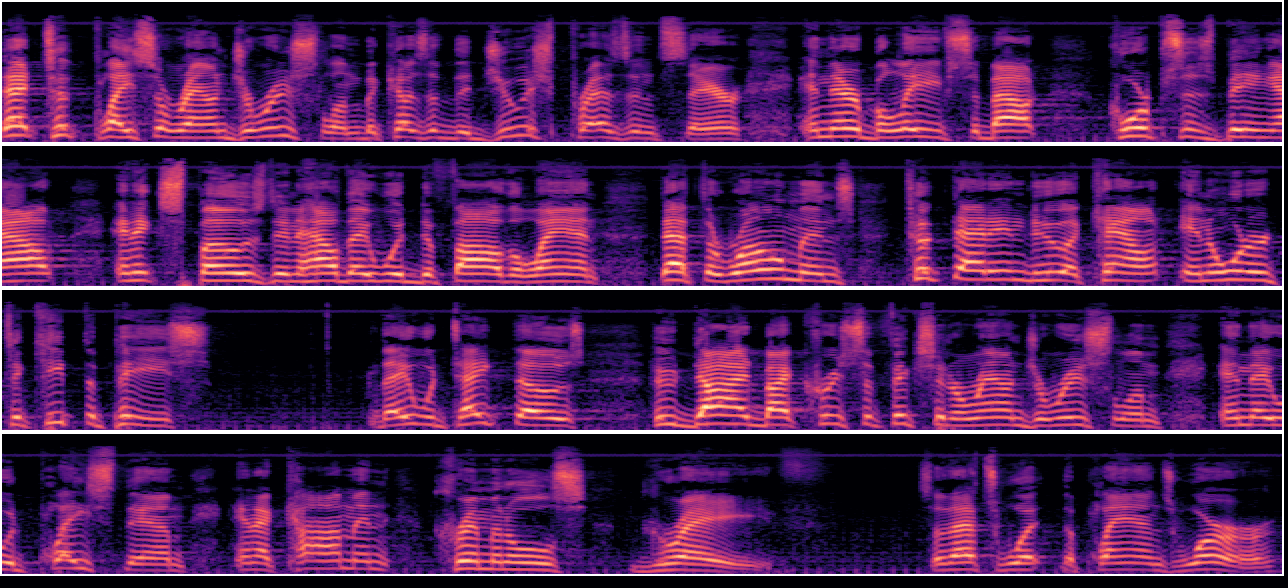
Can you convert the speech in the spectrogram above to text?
that took place around Jerusalem because of the Jewish presence there and their beliefs about corpses being out and exposed and how they would defile the land. That the Romans took that into account in order to keep the peace. They would take those who died by crucifixion around Jerusalem, and they would place them in a common criminal's grave. So that's what the plans were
